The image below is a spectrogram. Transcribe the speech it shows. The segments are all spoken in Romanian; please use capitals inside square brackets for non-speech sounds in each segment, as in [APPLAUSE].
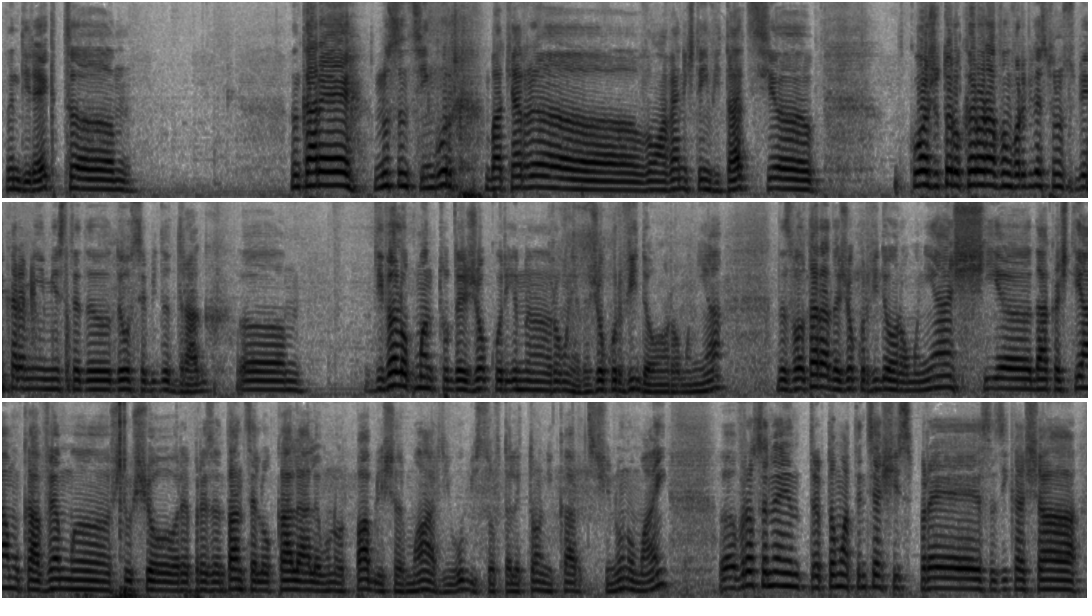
în direct, uh, în care nu sunt singur, ba chiar vom avea niște invitați cu ajutorul cărora vom vorbi despre un subiect care mie mi este de, deosebit de drag developmentul de jocuri în uh, România, de jocuri video în România, dezvoltarea de jocuri video în România și uh, dacă știam că avem, uh, știu și eu, reprezentanțe locale ale unor publisher mari, Ubisoft, Electronic Arts și nu numai, vreau să ne îndreptăm atenția și spre, să zic așa,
